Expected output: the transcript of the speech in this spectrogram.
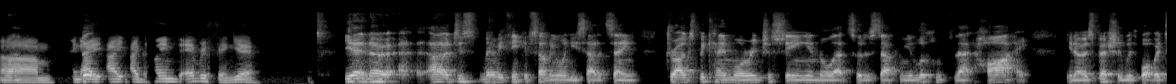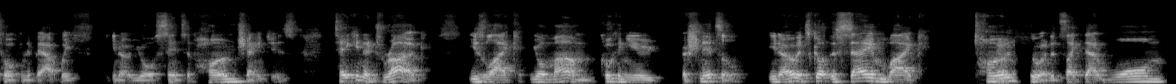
wow. um, and I, I, I blamed everything. Yeah, yeah, no, uh, uh, just made me think of something when you started saying drugs became more interesting and all that sort of stuff, and you're looking for that high you know, especially with what we're talking about with, you know, your sense of home changes. Taking a drug is like your mum cooking you a schnitzel. You know, it's got the same like tone to it. It's like that warm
